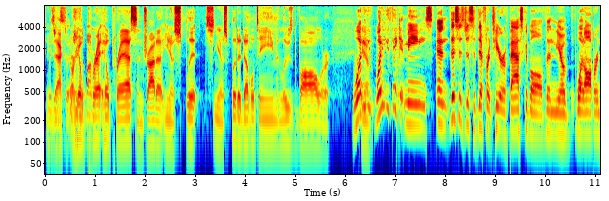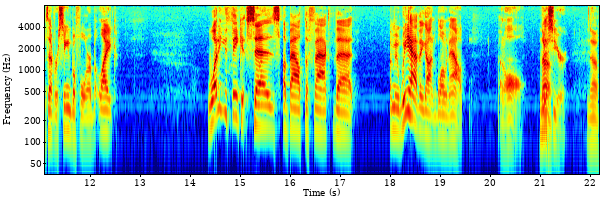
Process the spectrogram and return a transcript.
is- exactly. which or he'll pre- he'll press and try to you know split you know split a double team and lose the ball or What do Yeah. you what do you think it means? And this is just a different tier of basketball than you know what Auburn's ever seen before. But like, what do you think it says about the fact that? I mean, we haven't gotten blown out at all No. this year. no.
